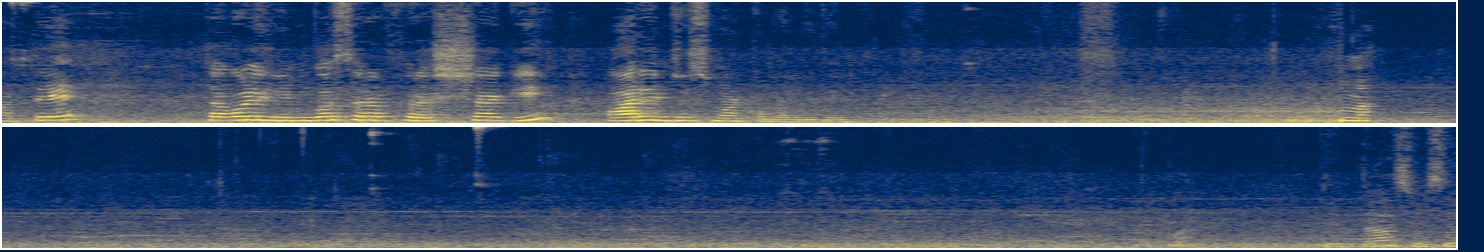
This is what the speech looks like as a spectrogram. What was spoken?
ಮತ್ತೆ ತಗೊಳ್ಳಿ ನಿಮಗೋಸ್ಕರ ಫ್ರೆಶ್ ಆಗಿ ಆರೆಂಜ್ ಜ್ಯೂಸ್ ಮಾಡ್ಕೊಂಡ್ ಬಂದಿದ್ದೀನಿ. ಅಮ್ಮ ಇಂಥ ಸೊಸೆ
